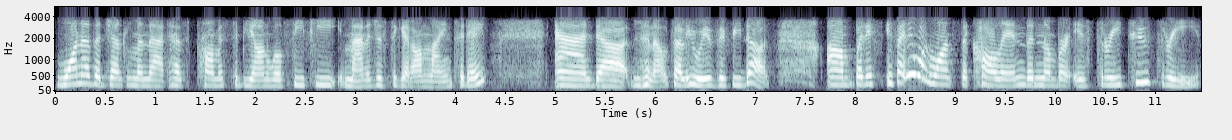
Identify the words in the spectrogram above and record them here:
one other gentleman that has promised to be on. We'll see if he manages to get online today, and uh, then I'll tell you who is if he does. Um, but if if anyone wants to call in, the number is three two three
